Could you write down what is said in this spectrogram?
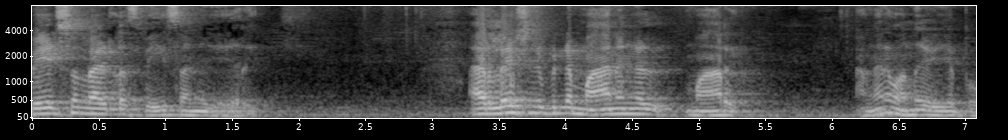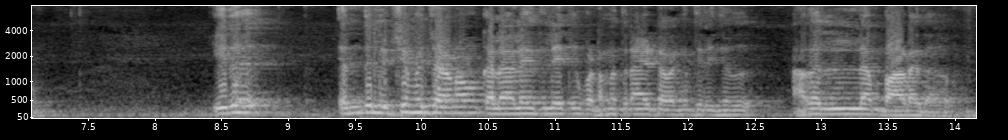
പേഴ്സണൽ ആയിട്ടുള്ള സ്പേസ് അങ്ങ് കയറി ആ റിലേഷൻഷിപ്പിന്റെ മാനങ്ങൾ മാറി. അങ്ങനെ വന്നു കഴിഞ്ഞപ്പം ഇത് എന്ത് ലക്ഷ്യം വെച്ചാണോ കലാലയത്തിലേക്ക് പഠനത്തിനായിട്ട് ഇറങ്ങി തിരിഞ്ഞത്? അതെല്ലാം പാടെ തകർന്നു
